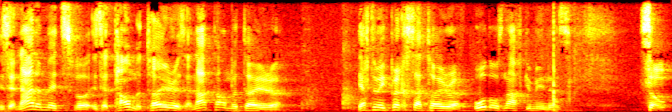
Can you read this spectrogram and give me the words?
Is it not a mitzvah? Is it Talmud Torah? Is it not Talmud Torah? You have to make Birchas Torah, all those nafkaminas. So,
